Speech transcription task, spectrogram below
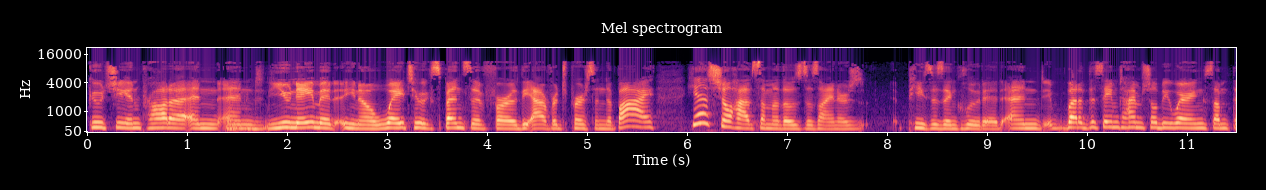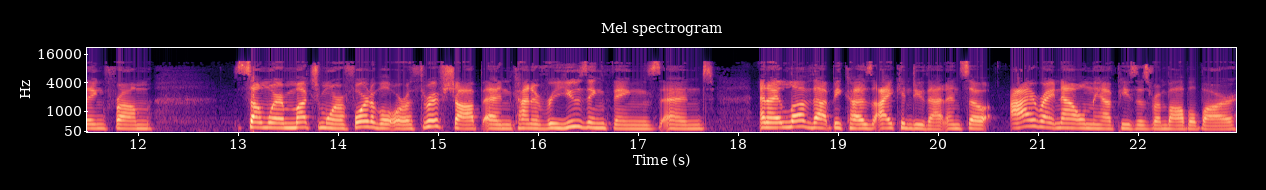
Gucci and Prada and and you name it, you know, way too expensive for the average person to buy. Yes, she'll have some of those designers pieces included and but at the same time she'll be wearing something from somewhere much more affordable or a thrift shop and kind of reusing things and and I love that because I can do that. And so I right now only have pieces from BaubleBar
